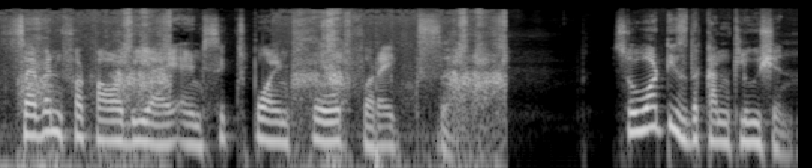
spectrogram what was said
7 for Power BI and 6.4 for Excel. So what is the conclusion?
